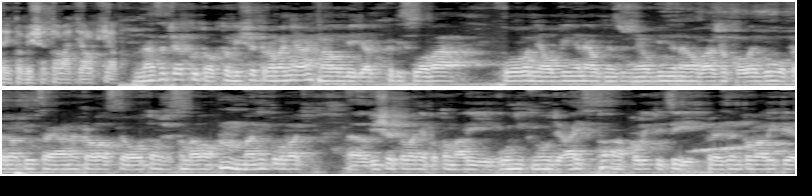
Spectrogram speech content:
tejto vyšetrovateľky. Na začiatku tohto vyšetrovania malo byť ako keby slova pôvodne obvineného, dnes už neobvineného vášho kolegu, operatívca Jana Kalavského o tom, že sa malo manipulovať E, vyšetrovanie potom mali uniknúť, aj politici prezentovali tie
